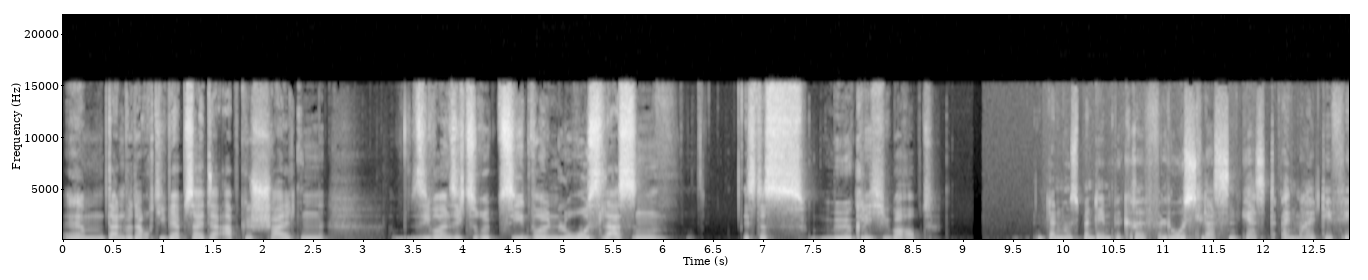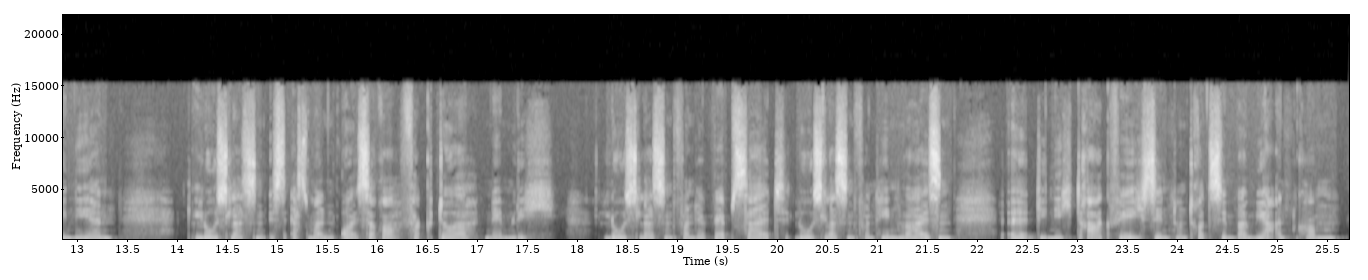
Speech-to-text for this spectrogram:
Ähm, dann wird auch die Webseite abgeschalten. Sie wollen sich zurückziehen, wollen loslassen. Ist das möglich überhaupt? Dann muss man den Begriff loslassen erst einmal definieren. Loslassen ist erstmal ein äußerer Faktor, nämlich Loslassen von der Website, Loslassen von Hinweisen, äh, die nicht tragfähig sind und trotzdem bei mir ankommen.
